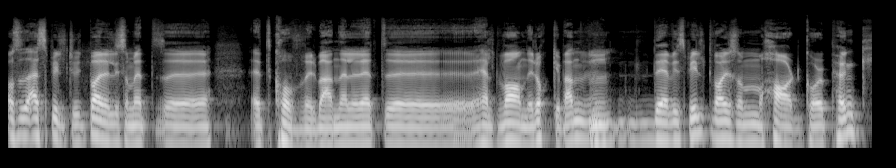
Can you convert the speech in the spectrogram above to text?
Altså, jeg spilte jo ikke bare liksom et eh, et coverband eller et uh, helt vanlig rockeband. Mm. Det vi spilte, var liksom hardcore punk.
